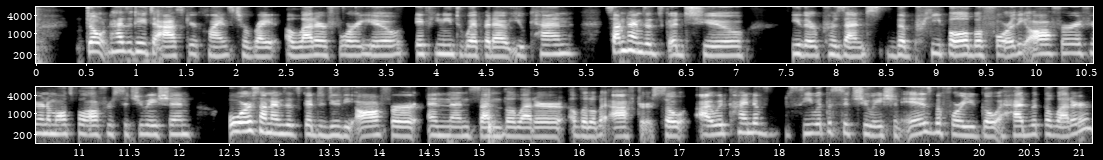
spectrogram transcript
don't hesitate to ask your clients to write a letter for you. If you need to whip it out, you can. Sometimes it's good to either present the people before the offer if you're in a multiple offer situation, or sometimes it's good to do the offer and then send the letter a little bit after. So I would kind of see what the situation is before you go ahead with the letter.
